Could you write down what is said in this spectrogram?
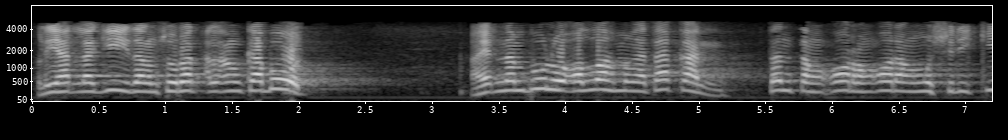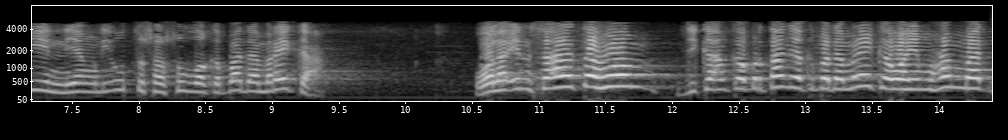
Lihat lagi dalam surat Al-Ankabut. Ayat 60 Allah mengatakan tentang orang-orang musyrikin yang diutus Rasulullah kepada mereka. Wala in sa'altahum jika engkau bertanya kepada mereka wahai Muhammad,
